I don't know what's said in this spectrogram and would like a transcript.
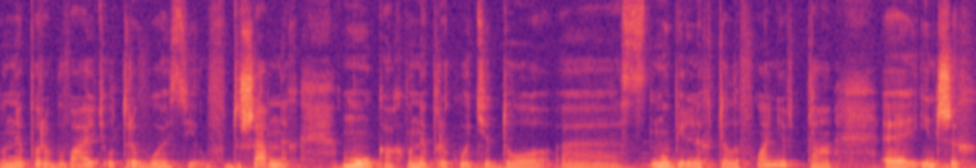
Вони перебувають у тривозі, в душевних муках, вони прикуті до е, мобільних телефонів та е, інших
